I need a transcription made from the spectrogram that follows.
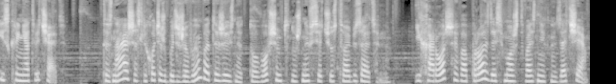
искренне отвечать. Ты знаешь, если хочешь быть живым в этой жизни, то, в общем-то, нужны все чувства обязательно. И хороший вопрос здесь может возникнуть «Зачем?».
